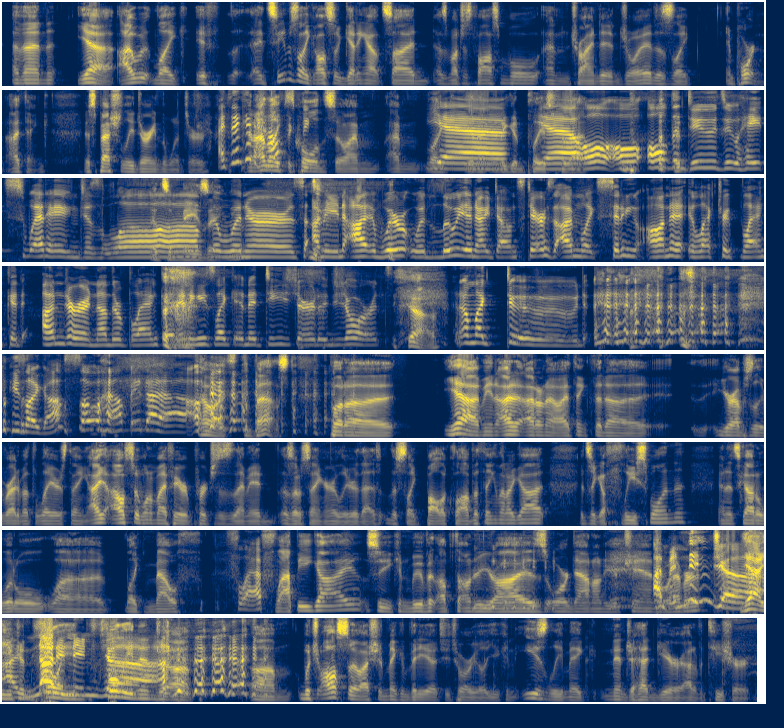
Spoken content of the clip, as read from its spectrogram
and then yeah, I would like if it seems like also getting outside as much as possible and trying to enjoy it is like important. I think, especially during the winter. I think and I like the helps be- cold, so I'm I'm like yeah, in, a, in a good place yeah. for that. All, all, all the dudes who hate sweating just love the winters. I mean, I we're with Louis and I downstairs. I'm like sitting on an electric blanket under another blanket, and he's like in a t-shirt and shorts. yeah. And I'm like, dude. he's like, I'm so happy now. oh, it's the best. But uh, yeah, I mean, I, I don't know. I think that uh, you're absolutely right about the layers thing. I also one of my favorite purchases that I made, as I was saying earlier, that this like balaclava thing that I got. It's like a fleece one, and it's got a little uh, like mouth Flap. flappy guy, so you can move it up to under your eyes or down under your chin. I'm a ninja. Yeah, you I'm can a fully, ninja. fully ninja up. um, which also, I should make a video tutorial. You can easily make ninja headgear out of a t-shirt.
